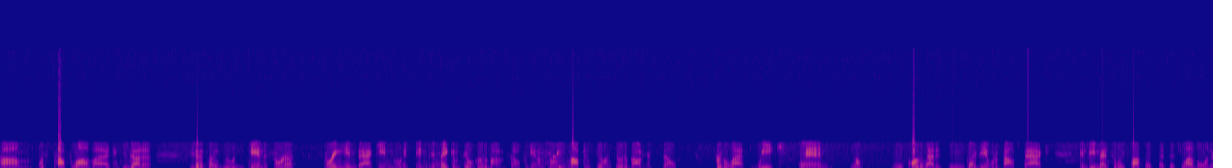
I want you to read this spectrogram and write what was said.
um, with tough love. I, I think you gotta you gotta try to do what you can to sort of bring him back into it and, and make him feel good about himself again. I'm sure he's not been feeling good about himself for the last week, and you know part of that is you know, you've got to be able to bounce back and be mentally tough at, at this level. And,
